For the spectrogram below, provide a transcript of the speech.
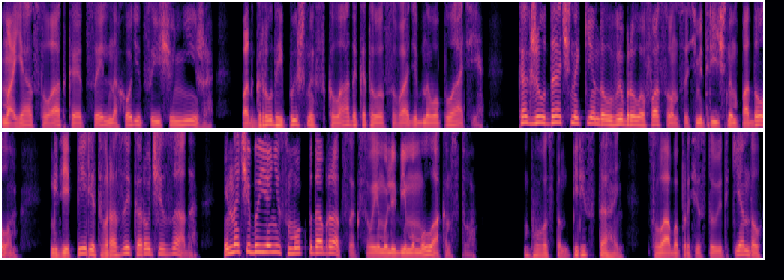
Моя сладкая цель находится еще ниже, под грудой пышных складок этого свадебного платья. Как же удачно Кендалл выбрала фасон с асимметричным подолом, где перед в разы короче зада, иначе бы я не смог подобраться к своему любимому лакомству. «Бостон, перестань», — слабо протестует Кендалл,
